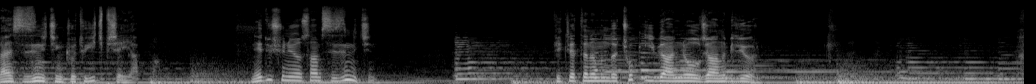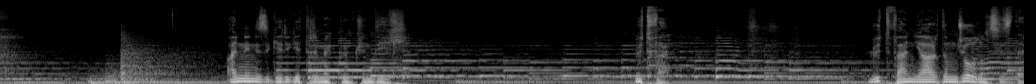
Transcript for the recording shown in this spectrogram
Ben sizin için kötü hiçbir şey yapmam. Ne düşünüyorsam sizin için. Fikret Hanım'ın da çok iyi bir anne olacağını biliyorum. Annenizi geri getirmek mümkün değil. Lütfen. Lütfen yardımcı olun siz de.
